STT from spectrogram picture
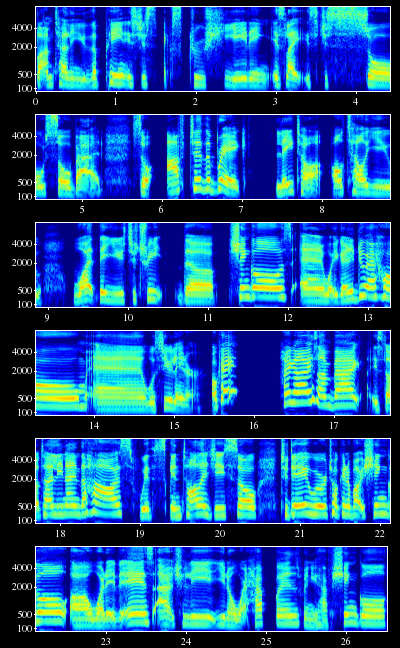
but I'm telling you, the pain is just excruciating. It's like it's just so so bad. So after the break, later I'll tell you what they use to treat the shingles and what you're going to do at home and we'll see you later. Okay? Hi guys, I'm back. It's Dr. Alina in the house with Skintology. So today we were talking about shingle, uh, what it is actually, you know, what happens when you have shingle,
